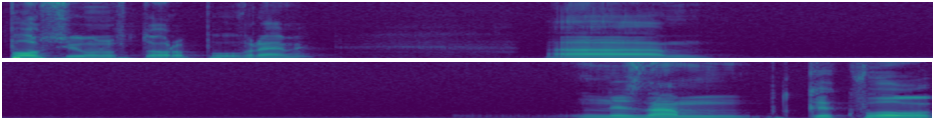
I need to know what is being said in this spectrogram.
по-силно второ по време. А, не знам какво.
